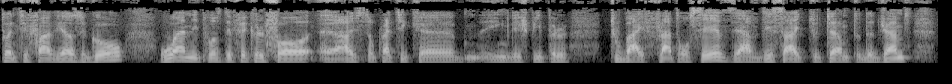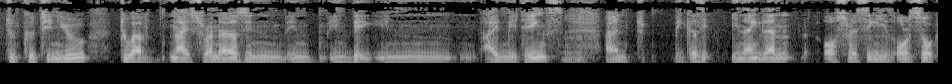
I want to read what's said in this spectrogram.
25 years ago, when it was difficult for uh, aristocratic uh, English people to buy flat horses. They have decided to turn to the jumps to continue to have nice runners in in in big in high meetings, mm-hmm. and because in England horse racing is also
